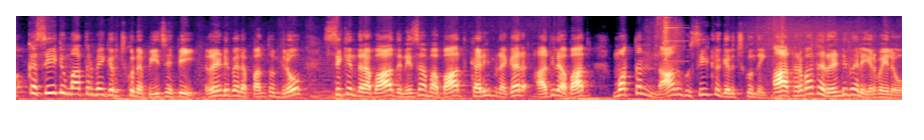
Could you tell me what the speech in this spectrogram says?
ఒక్క సీటు మాత్రమే గెలుచుకున్న బీజేపీ రెండు వేల పంతొమ్మిదిలో సికింద్రాబాద్ నిజామాబాద్ కరీంనగర్ ఆదిలాబాద్ మొత్తం నాలుగు సీట్లు గెలుచుకుంది. ఆ తర్వాత రెండు వేల ఇరవైలో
